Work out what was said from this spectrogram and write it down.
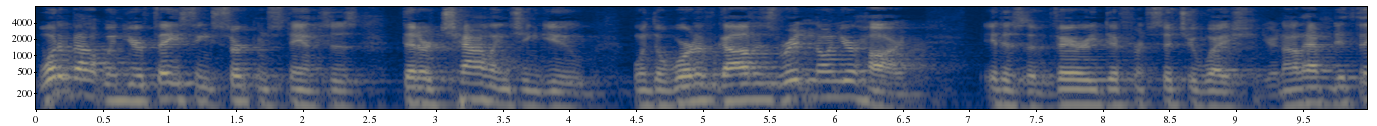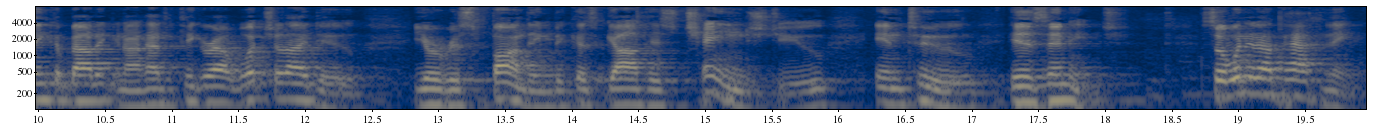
What about when you're facing circumstances that are challenging you? When the Word of God is written on your heart, it is a very different situation. You're not having to think about it. You're not having to figure out what should I do. You're responding because God has changed you into his image. So what ended up happening?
